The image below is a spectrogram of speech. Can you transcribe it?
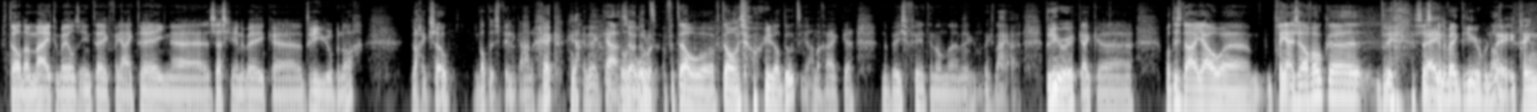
vertelde aan mij toen bij ons intake van ja, ik train zes keer in de week, drie uur een dag. Toen dacht ik zo, dat is, vind ik aardig gek. Ja, en denk, ja, dat zo, dat, vertel, uh, vertel eens hoe je dat doet. Ja, dan ga ik uh, een beetje fit en dan uh, denk ik, nou ja, drie uur. Kijk, wat is daar jouw... train jij zelf ook drie, zes nee. keer in de week, drie uur per dag? Nee, ik train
